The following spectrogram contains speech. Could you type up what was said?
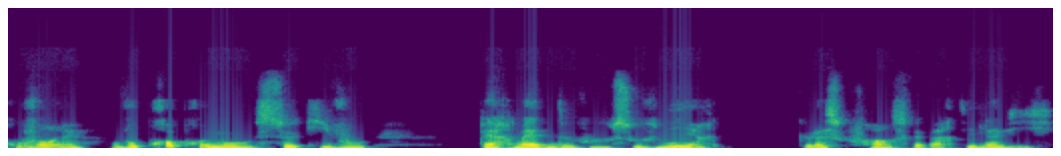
Trouvant vos propres mots, ceux qui vous permettent de vous souvenir que la souffrance fait partie de la vie.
